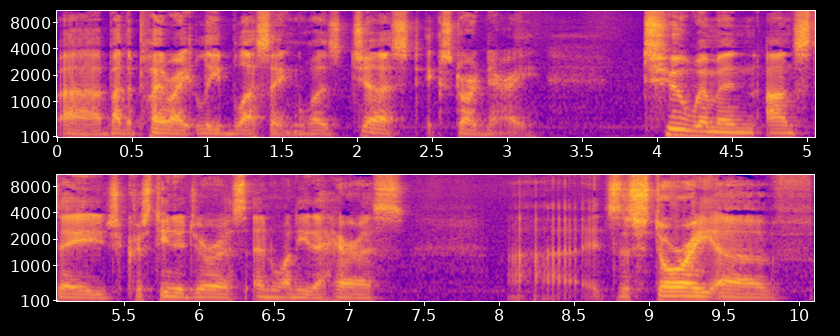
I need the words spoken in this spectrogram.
uh, by the playwright Lee Blessing was just extraordinary. Two women on stage, Christina Juris and Juanita Harris. Uh, it's a story of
